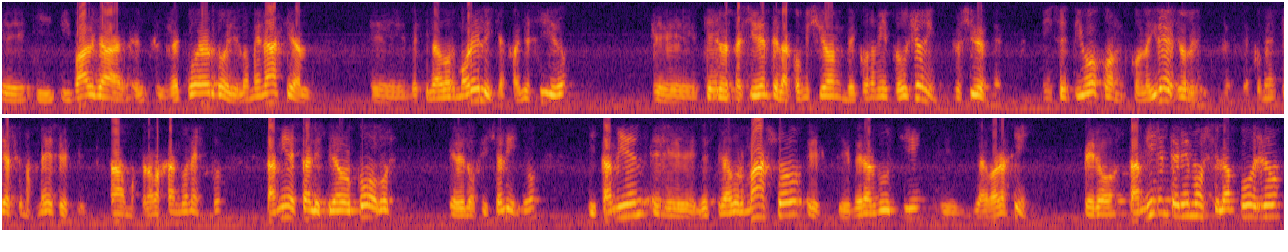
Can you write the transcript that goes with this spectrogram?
eh, y, valga el, recuerdo y el homenaje al legislador Morelli, que ha fallecido, que es el presidente de la Comisión de Economía y Producción, inclusive me, incentivó con, con la idea, yo le, comenté hace unos meses que estábamos trabajando en esto, también está el legislador Cobos, que es del oficialismo, y también el legislador Mazo, este, Berarducci y Albarracín. Pero también tenemos el apoyo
